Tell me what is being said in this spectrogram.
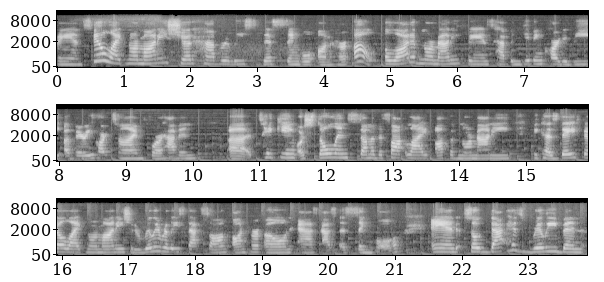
fans feel like Normani should have released this single on her own. A lot of Normani fans have been giving Cardi B a very hard time for having uh, taking or stolen some of the spotlight off of Normani because they feel like Normani should have really released that song on her own as as a single. And so that has really been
